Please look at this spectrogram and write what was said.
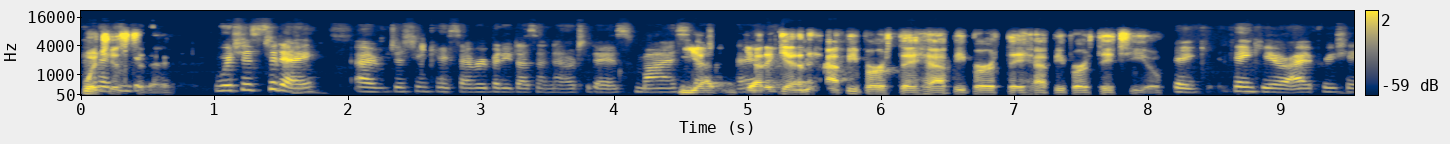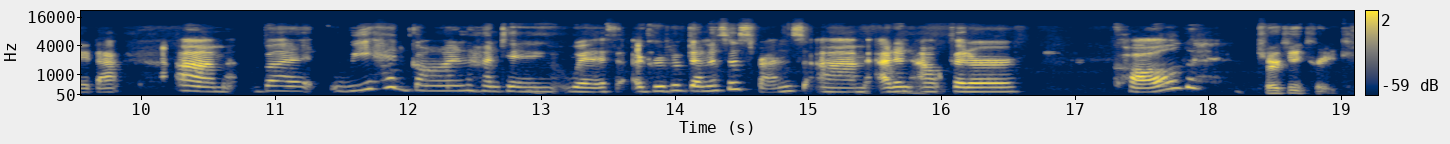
Which is it- today. which is today. Uh, just in case everybody doesn't know, today is my Yet, special day. yet again, happy birthday, happy birthday, happy birthday to you. Thank you. Thank you. I appreciate that. Um, but we had gone hunting with a group of Dennis's friends um, at an outfitter called Turkey Creek.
